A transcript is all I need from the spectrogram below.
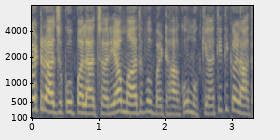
ಭಟ್ ರಾಜಗೋಪಾಲಾಚಾರ್ಯ ಮಾಧವ ಭಟ್ ಹಾಗೂ ಮುಖ್ಯ ಅತಿಥಿಗಳಾದ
